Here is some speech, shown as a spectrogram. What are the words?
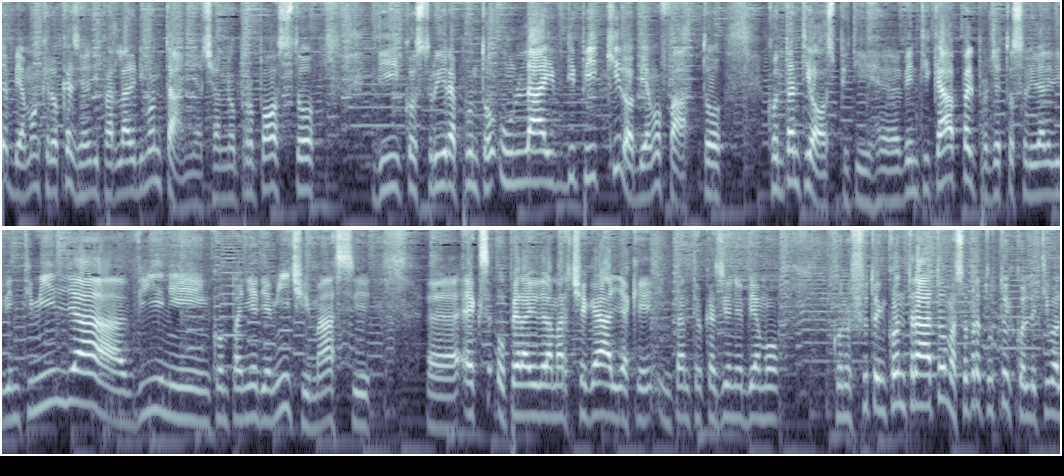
abbiamo anche l'occasione di parlare di montagna. Ci hanno proposto di costruire appunto un live di picchi, lo abbiamo fatto con tanti ospiti, eh, 20k, il progetto solidale di Ventimiglia, Vini in compagnia di amici, Massi, eh, ex operaio della Marcegaglia che in tante occasioni abbiamo conosciuto e incontrato, ma soprattutto il collettivo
